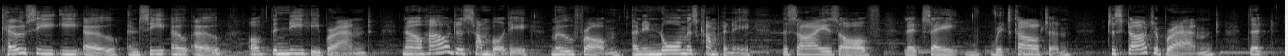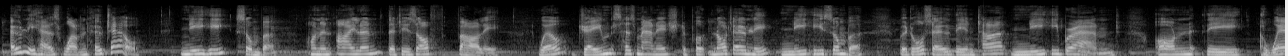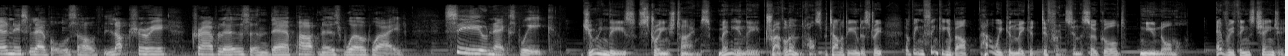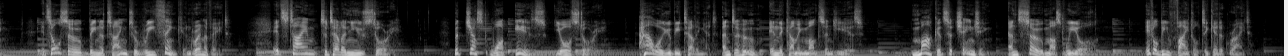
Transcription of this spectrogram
co CEO and COO of the Nihi brand. Now, how does somebody move from an enormous company the size of, let's say, Ritz Carlton, to start a brand that only has one hotel, Nihi Sumba, on an island that is off Bali. Well, James has managed to put not only Nihi Sumba, but also the entire Nihi brand on the awareness levels of luxury travelers and their partners worldwide. See you next week. During these strange times, many in the travel and hospitality industry have been thinking about how we can make a difference in the so called new normal. Everything's changing. It's also been a time to rethink and renovate. It's time to tell a new story. But just what is your story? How will you be telling it, and to whom, in the coming months and years? Markets are changing, and so must we all. It'll be vital to get it right.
